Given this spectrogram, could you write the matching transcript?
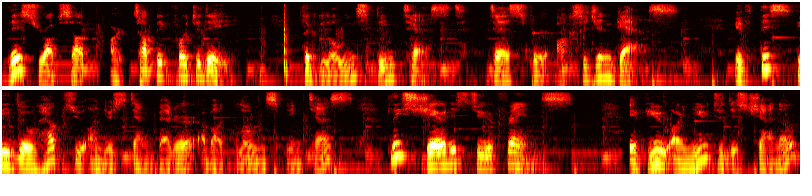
This wraps up our topic for today, the glowing splint test, test for oxygen gas. If this video helps you understand better about glowing splint tests, please share this to your friends. If you are new to this channel,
